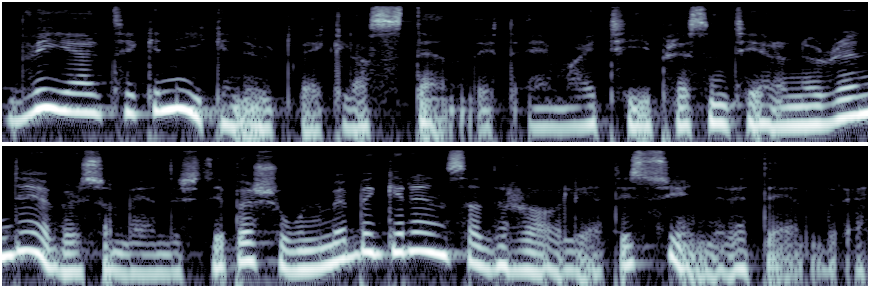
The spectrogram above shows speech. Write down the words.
VR-tekniken utvecklas ständigt. MIT presenterar nu Rendever som vänder sig till personer med begränsad rörlighet, i synnerhet äldre.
